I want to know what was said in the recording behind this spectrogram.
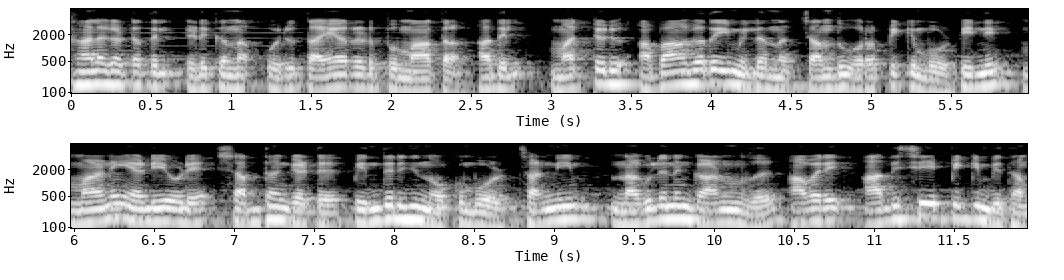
കാലഘട്ടത്തിൽ എടുക്കുന്ന ഒരു തയ്യാറെടുപ്പ് മാത്രം. അതിൽ മറ്റൊരു അപാകതയുമില്ലെന്ന് ചന്തു ഉറപ്പിക്കുമ്പോൾ പിന്നിൽ മണിയടിയുടെ ശബ്ദം കേട്ട് പിന്തിരിഞ്ഞു നോക്കുമ്പോൾ സണ്ണിയും നകുലനും കാണുന്നത് അവരെ അതിശയിപ്പിക്കും വിധം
